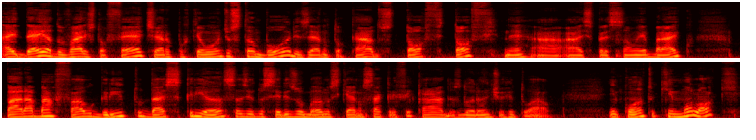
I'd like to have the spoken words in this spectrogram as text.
a ideia do Vale de Tofete era porque onde os tambores eram tocados, tof, tof, né, a, a expressão hebraico, para abafar o grito das crianças e dos seres humanos que eram sacrificados durante o ritual. Enquanto que Moloque,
